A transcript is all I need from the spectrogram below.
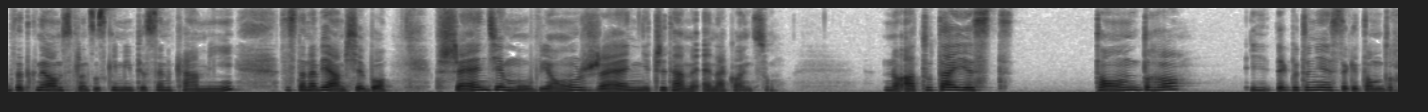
zetknęłam z francuskimi piosenkami. Zastanawiałam się, bo wszędzie mówią, że nie czytamy e na końcu. No a tutaj jest tendre i jakby to nie jest takie tendre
